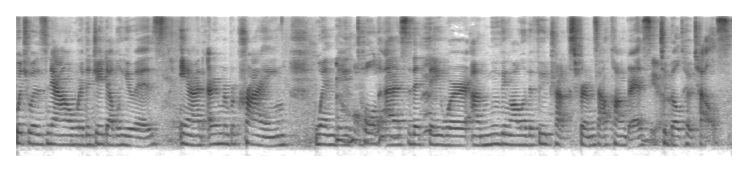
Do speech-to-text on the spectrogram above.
which was now where the JW is. And I remember crying when they told us that they were um, moving all of the food trucks from South Congress Yeah. to build hotels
